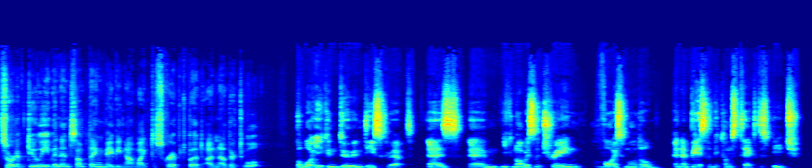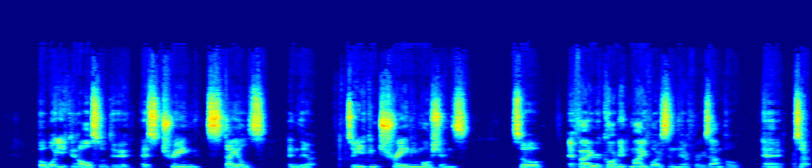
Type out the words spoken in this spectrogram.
sort of do, even in something maybe not like Descript, but another tool. But what you can do in Descript is um, you can obviously train a voice model, and it basically becomes text to speech. But what you can also do is train styles in there. So you can train emotions. So if I recorded my voice in there, for example, uh, or sorry,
